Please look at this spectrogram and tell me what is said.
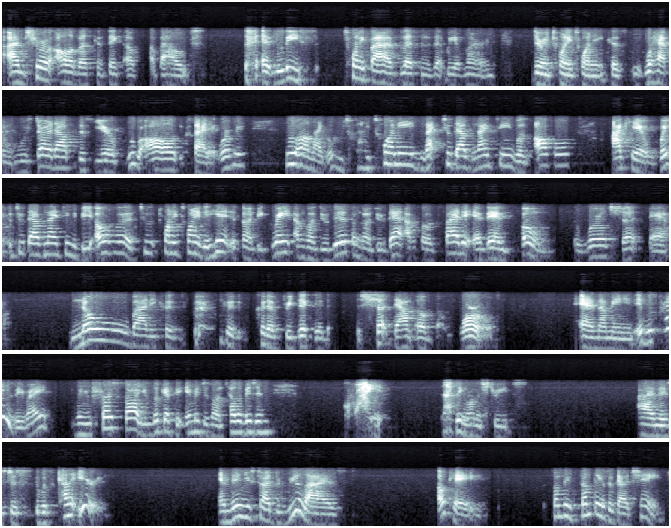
I'm sure all of us can think of about at least 25 lessons that we have learned during 2020 because what happened, we started out this year, we were all excited, weren't we? We were all like, ooh, 2020, 2019 was awful. I can't wait for 2019 to be over and 2020 to hit. It's going to be great. I'm going to do this. I'm going to do that. I'm so excited. And then, boom, the world shut down. Nobody could could could have predicted the shutdown of the world. And I mean, it was crazy, right? When you first saw, you look at the images on television, quiet, nothing on the streets, and it's just it was kind of eerie and then you start to realize, okay, something some things have got to change,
